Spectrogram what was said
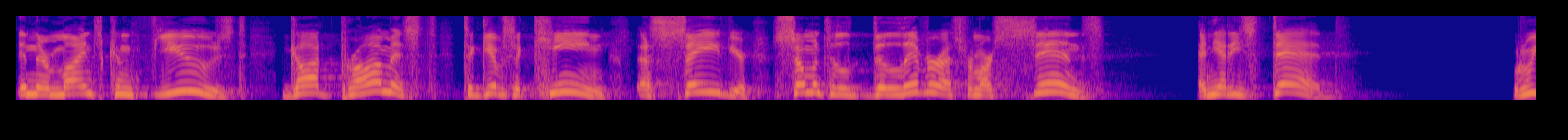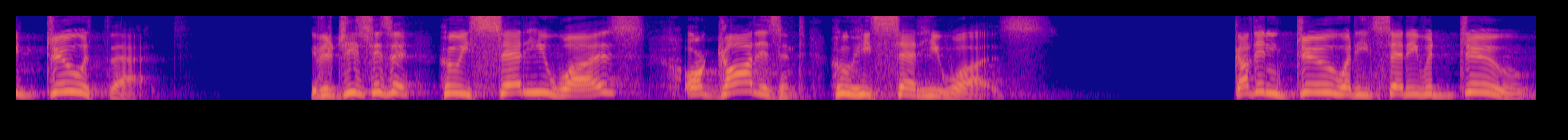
in their minds confused. God promised to give us a king, a savior, someone to deliver us from our sins, and yet he's dead. What do we do with that? Either Jesus isn't who he said he was, or God isn't who he said he was. God didn't do what he said he would do.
